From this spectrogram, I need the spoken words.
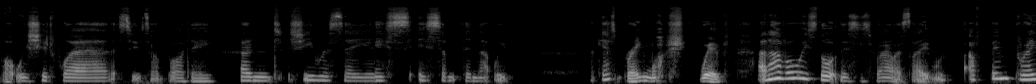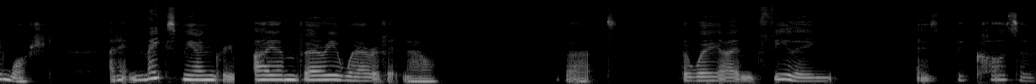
what we should wear that suits our body. And she was saying this is something that we've I guess, brainwashed with. And I've always thought this as well. It's like, I've been brainwashed and it makes me angry. I am very aware of it now that the way I'm feeling is because of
